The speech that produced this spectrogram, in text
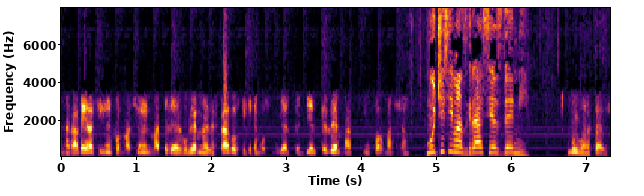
Ana Gabriela, sin información en materia del gobierno del Estado, seguiremos muy al pendiente de más información. Muchísimas gracias, Denny. Muy buenas tardes.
